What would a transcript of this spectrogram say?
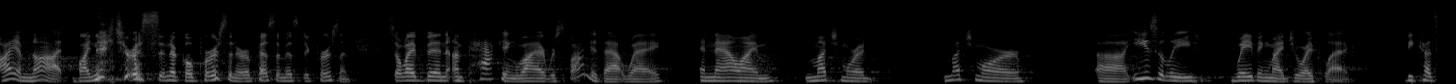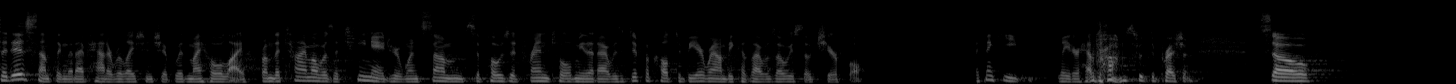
I am not, by nature, a cynical person or a pessimistic person. So I've been unpacking why I responded that way, and now I'm much more, much more uh, easily waving my joy flag because it is something that I've had a relationship with my whole life. From the time I was a teenager, when some supposed friend told me that I was difficult to be around because I was always so cheerful. I think he later had problems with depression. So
